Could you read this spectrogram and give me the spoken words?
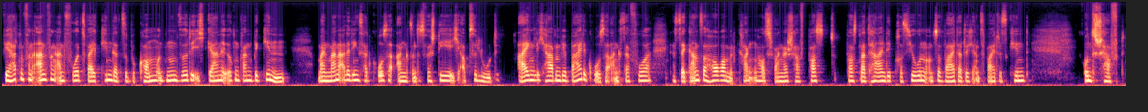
Wir hatten von Anfang an vor, zwei Kinder zu bekommen und nun würde ich gerne irgendwann beginnen. Mein Mann allerdings hat große Angst und das verstehe ich absolut. Eigentlich haben wir beide große Angst davor, dass der ganze Horror mit Krankenhausschwangerschaft, Post, postnatalen Depressionen und so weiter durch ein zweites Kind uns schafft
